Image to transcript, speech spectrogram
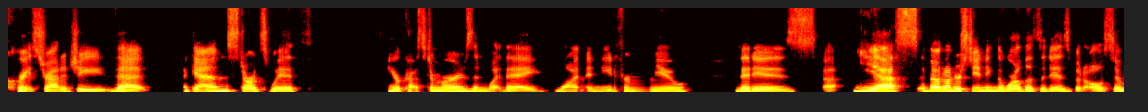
create strategy that again starts with your customers and what they want and need from you that is uh, yes about understanding the world as it is but also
